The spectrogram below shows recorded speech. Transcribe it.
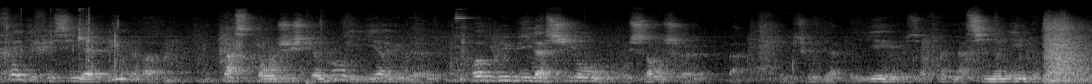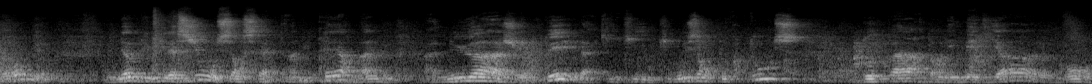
très difficile à vivre parce que justement il y a une obnubilation au sens, vous appeliez certains un synonyme de langue, une obnubilation au sens latin du terme, hein, un nuage épais qui, nous entoure tous, de part dans les médias, euh, bon,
